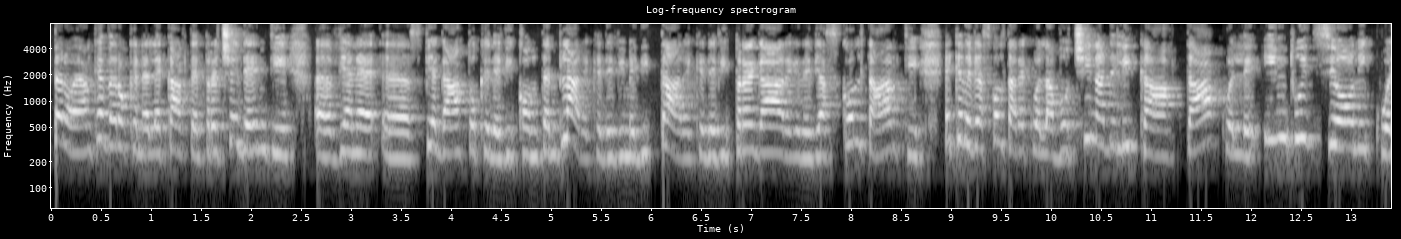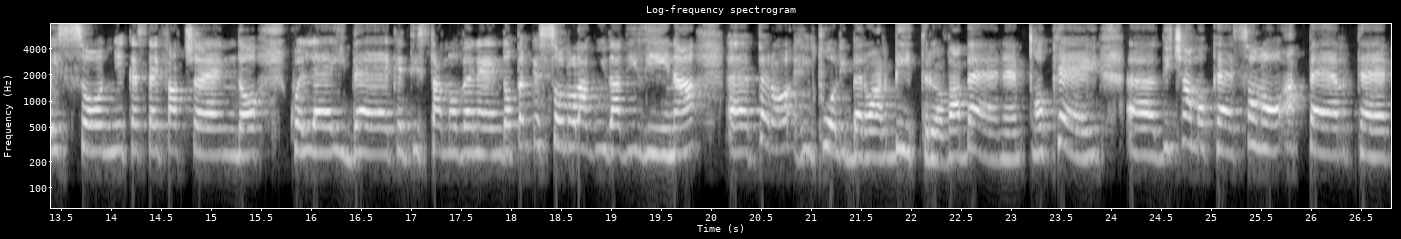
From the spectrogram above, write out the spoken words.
però è anche vero che nelle carte precedenti eh, viene eh, spiegato che devi contemplare che devi meditare che devi pregare che devi ascoltarti e che devi ascoltare quella vocina delicata quelle intuizioni emozioni, quei sogni che stai facendo, quelle idee che ti stanno venendo, perché sono la guida divina, eh, però il tuo libero arbitrio, va bene? Ok? Eh, diciamo che sono aperte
